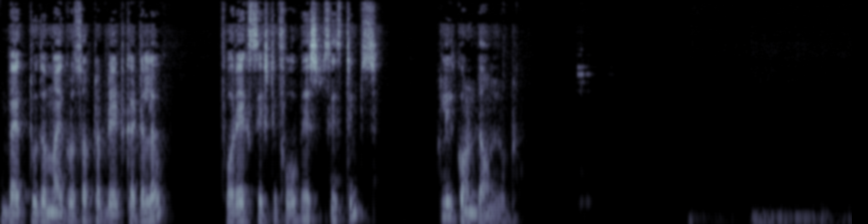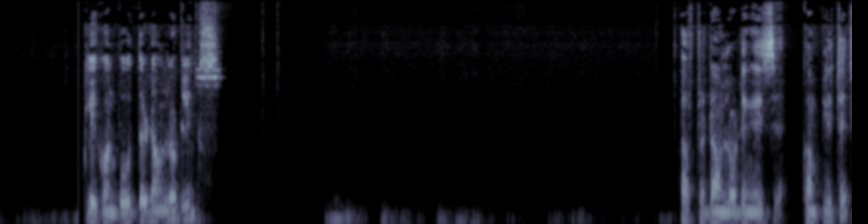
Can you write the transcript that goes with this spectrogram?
Back to the Microsoft Update Catalog. For x64 based systems, click on Download. Click on both the download links. After downloading is completed,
